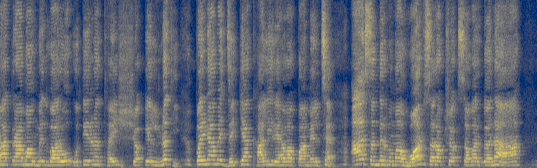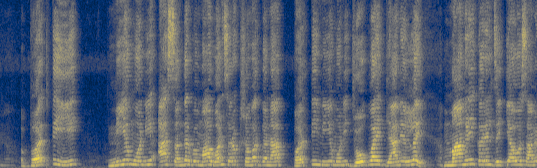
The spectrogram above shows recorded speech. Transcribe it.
માત્રામાં ઉમેદવારો ઉત્તીર્ણ થઈ શકેલ નથી. પરિણામે જગ્યા ખાલી રહેવા પામેલ છે. આ સંદર્ભમાં વન સંરક્ષક સંવર્ગના ભરતી નિયમોની આ સંદર્ભમાં વન સંરક્ષણ વર્ગના ભરતી નિયમોની જોગવાઈ ધ્યાને લઈ માંગણી કરેલ જગ્યાઓ સામે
